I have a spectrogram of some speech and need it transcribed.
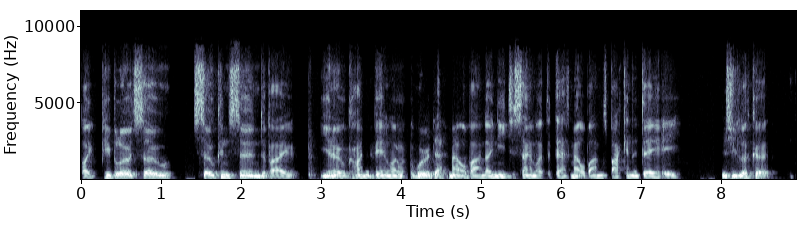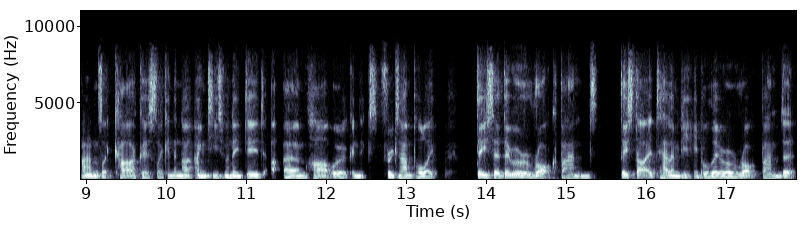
Like people are so so concerned about you know kind of being like we're a death metal band. I need to sound like the death metal bands back in the day. Because you look at bands like Carcass, like in the '90s when they did um, Heartwork, and for example, like they said they were a rock band. They started telling people they were a rock band at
